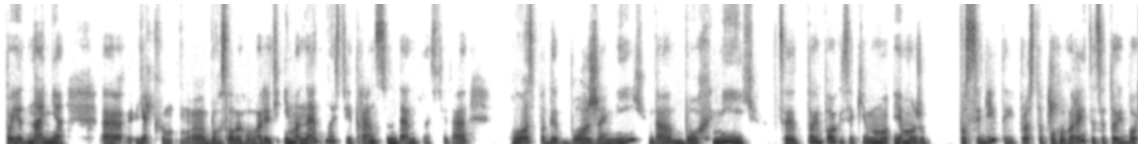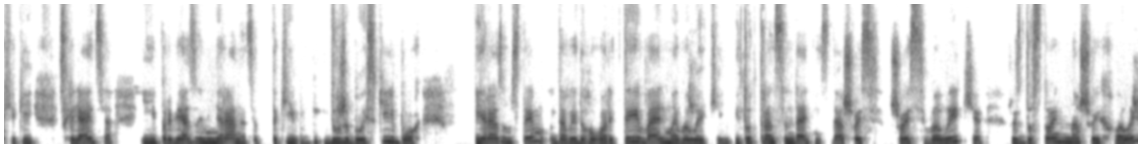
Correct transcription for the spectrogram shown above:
поєднання, е, як богослови говорять, іманентності і трансцендентності. Да? Господи Боже мій, да? Бог мій. Це той Бог, з яким я можу посидіти і просто поговорити. Це той Бог, який схиляється і перев'язує мені рани. Це такий дуже близький Бог. І разом з тим Давид говорить: Ти вельми великий. І тут трансцендентність, да? щось, щось велике, щось достойне нашої хвали.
